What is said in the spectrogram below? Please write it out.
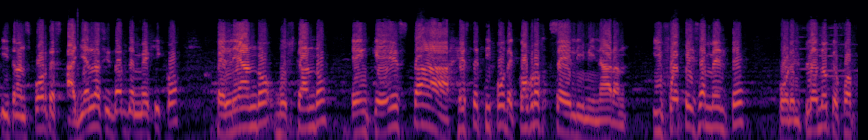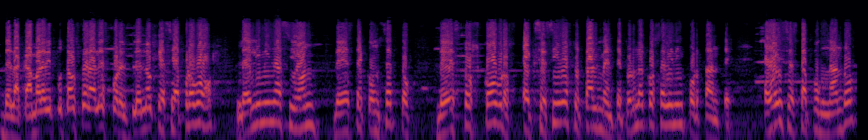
y Transportes allá en la Ciudad de México peleando, buscando en que esta, este tipo de cobros se eliminaran. Y fue precisamente por el pleno que fue de la Cámara de Diputados Federales, por el pleno que se aprobó la eliminación de este concepto, de estos cobros excesivos totalmente. Pero una cosa bien importante, hoy se está pugnando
